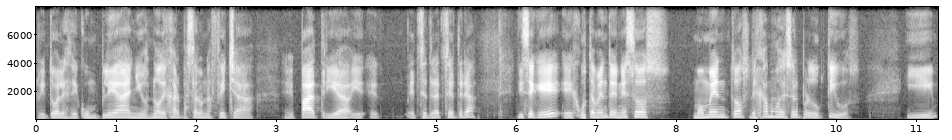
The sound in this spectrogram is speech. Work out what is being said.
rituales de cumpleaños, no dejar pasar una fecha eh, patria, eh, etcétera, etcétera, dice que justamente en esos momentos dejamos de ser productivos. Y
